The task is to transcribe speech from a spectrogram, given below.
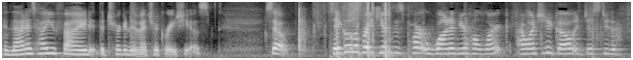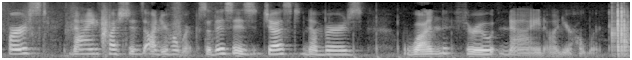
And that is how you find the trigonometric ratios. So, take a little break here. This is part one of your homework. I want you to go and just do the first nine questions on your homework. So, this is just numbers one through nine on your homework.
